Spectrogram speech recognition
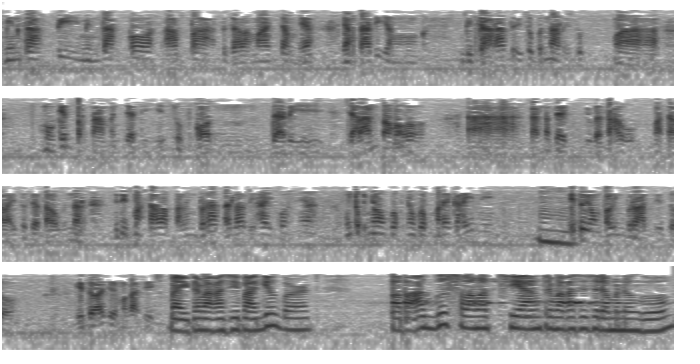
Minta fee, minta kos, apa segala macam ya. Yang tadi yang bicara tuh itu benar itu eh, mungkin pernah menjadi subkon dari jalan tol. Ah, karena saya juga tahu masalah itu saya tahu benar. Jadi masalah paling berat adalah di high cost-nya untuk nyogok-nyogok mereka ini. Mhm. Itu yang paling berat itu. Itu aja, terima kasih. Baik, terima kasih Pak Gilbert. Bapak Agus, selamat siang. Terima kasih sudah menunggu.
